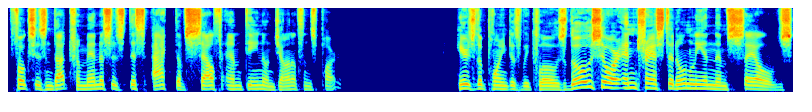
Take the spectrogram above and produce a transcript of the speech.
Folks, isn't that tremendous? Is this act of self emptying on Jonathan's part? Here's the point as we close those who are interested only in themselves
